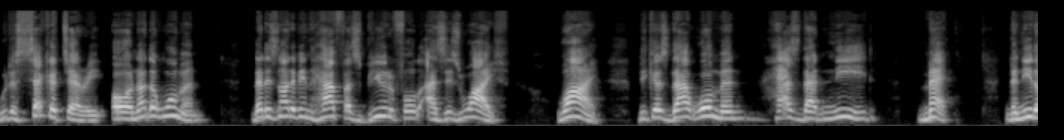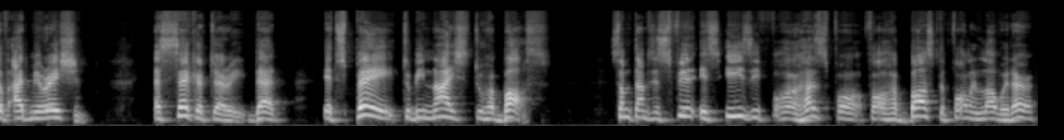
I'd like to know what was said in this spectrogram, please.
with a secretary or another woman that is not even half as beautiful as his wife. Why? Because that woman has that need met, the need of admiration. A secretary that it's paid to be nice to her boss. Sometimes it's it's easy for her husband, for, for her boss to fall in love with her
